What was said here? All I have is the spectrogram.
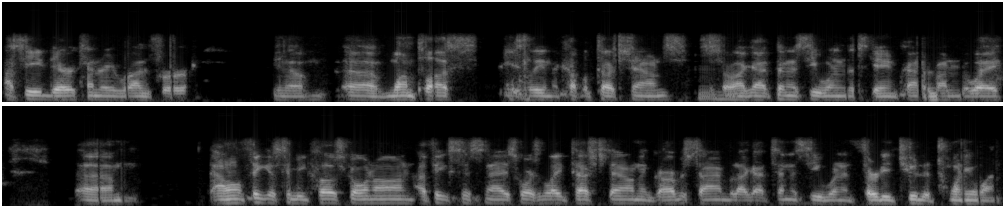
I see Derrick Henry run for, you know, uh, one plus easily and a couple touchdowns. So I got Tennessee winning this game, kind of running away. Um, I don't think it's gonna be close going on. I think Cincinnati scores a late touchdown in garbage time, but I got Tennessee winning 32 to 21.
